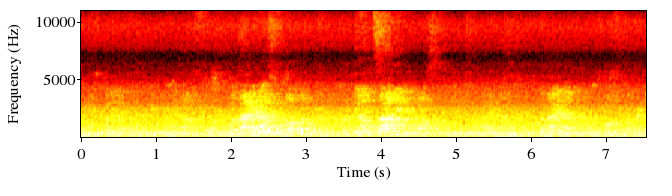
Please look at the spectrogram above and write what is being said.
ఉంచుకోయా. ఓ నాయన స్తోత్రం. ప్రతి అంశాన్ని నీ కోసం ఉంచు నాయన. ఓ నాయన నీ కృపకున్న బిడ్డ,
